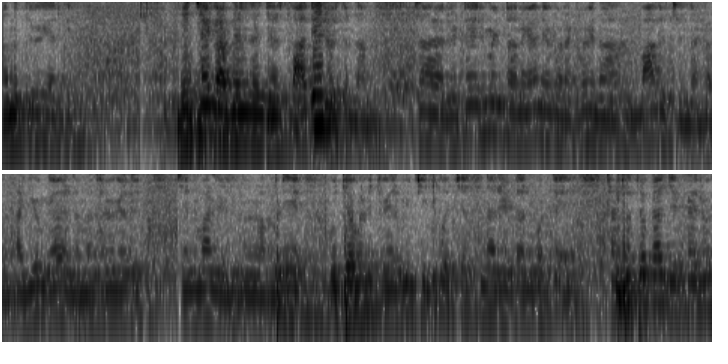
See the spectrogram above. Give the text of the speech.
అనంతవి గారికి ప్రత్యేక అభినందన చేస్తూ అదే రోజున రిటైర్మెంట్ అనగానే ఒక రకమైన బాధ వచ్చింది అక్కడ అయ్యో గారు నమ్మశివ గారు చిన్నవాళ్ళు వెళ్ళి మేము అప్పుడే ఉద్యోగం నుంచి విరమించి ఇంటికి వచ్చేస్తున్నారు ఏంటి అనుకుంటే కష్ట చెప్పారు.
